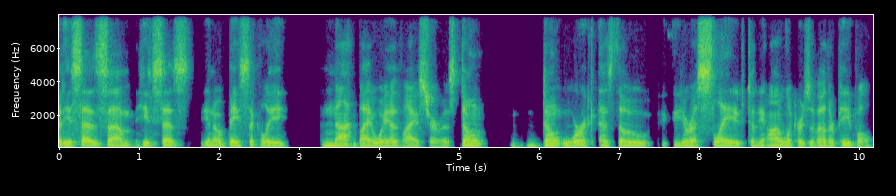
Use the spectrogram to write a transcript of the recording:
but he says um, he says you know basically not by way of eye service don't don't work as though you're a slave to the onlookers of other people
